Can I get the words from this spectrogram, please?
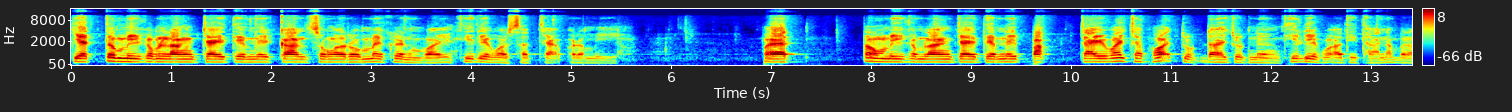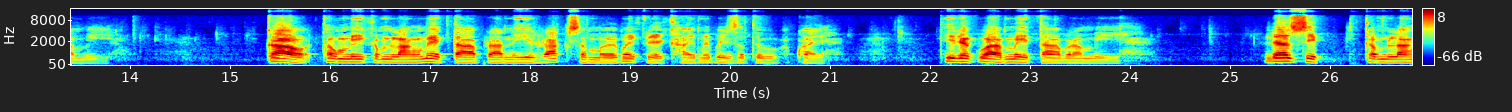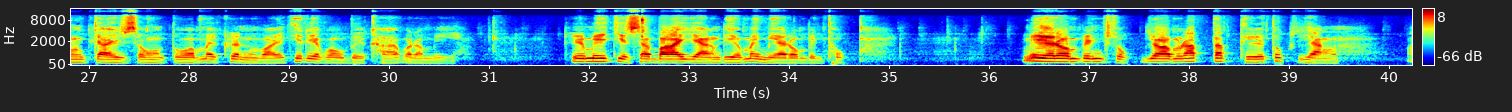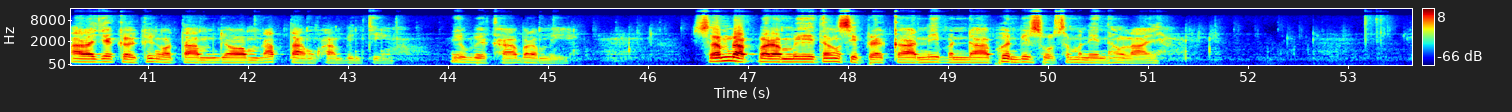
เจ็ดต้องมีกำลังใจเต็มในการทรงอารมณ์ไม่เคลื่อนไหวที่เรียกว่าสัจจะบารมีแปดต้องมีกำลังใจเต็มในปักใจไว้เฉพาะจุดใดจุดหนึ่งที่เรียกว่าอธิฐานบารมี เก้าต้องมีกำลังเมตตาปราณีรักเสมอไม่เกลียดใครไม่เป็นศัตรูกับใคร ที่เรียกว่าเมตตาบารมี และสิบกำลังใจทรงตัวไม่เคลื่อนไหวที่เรียกว่าอุเบกขาบารมี คือมีจิตสบายอย่างเดียวไม่มีอารมณ์เป็นทุกข์มีอารมณ์เป็นสุขยอมรับตับถือทุกอย่าง อะไรจะเกิดขึ้นก็ตามยอมรับตามความเป็นจริง นี่อุเบขาบารมีสำหรับบารมีทั้งสิบรายการนี้บรรดาเพื่อนพิสุทธิสมณีทั้งหลาย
